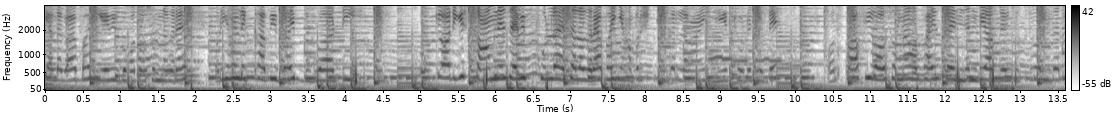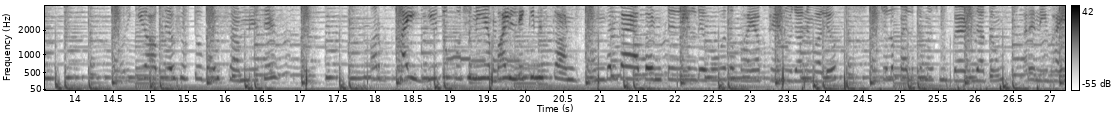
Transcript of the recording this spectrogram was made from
क्या लगा भाई, ये भी बहुत औसम लग रहा है। और यहाँ लिखा भी भाई बुगाटी ओके, और ये सामने से भी फुल ऐसा लग रहा है भाई, यहाँ पर स्टिकर लगाए ये छोटे छोटे और काफ़ी औसम है और भाई इसका इंजन भी आप देख सकते हो अंदर। और ये आप देख सकते हो भाई सामने से। और भाई ये तो कुछ नहीं है भाई, लेकिन इसका अंदर का आप इंटीरियल देखोगे तो भाई आप फ़ैन हो जाने वाले हो। चलो पहले तो मैं इसमें बैठ जाता हूँ। अरे नहीं भाई,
